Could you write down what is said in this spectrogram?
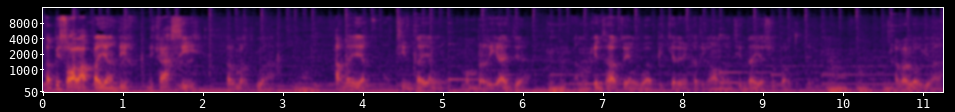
tapi soal apa yang di- dikasih kalau menurut gua Hmm. karena ya cinta yang memberi aja Hmm. nah mungkin satu yang gua pikirin ketika ngomongin cinta ya support itu Hmm. Hmm. kalau lo gimana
